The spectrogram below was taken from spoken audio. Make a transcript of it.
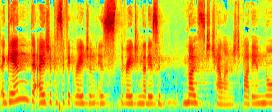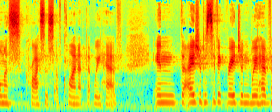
Again, the Asia Pacific region is the region that is most challenged by the enormous crisis of climate that we have. In the Asia Pacific region, we have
